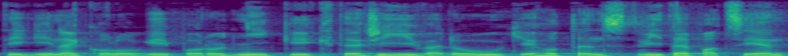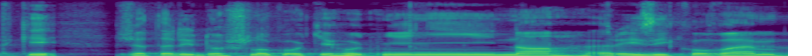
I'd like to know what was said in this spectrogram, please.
ty ginekology, porodníky, kteří vedou těhotenství té pacientky, že tedy došlo k otěhotnění na rizikovém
